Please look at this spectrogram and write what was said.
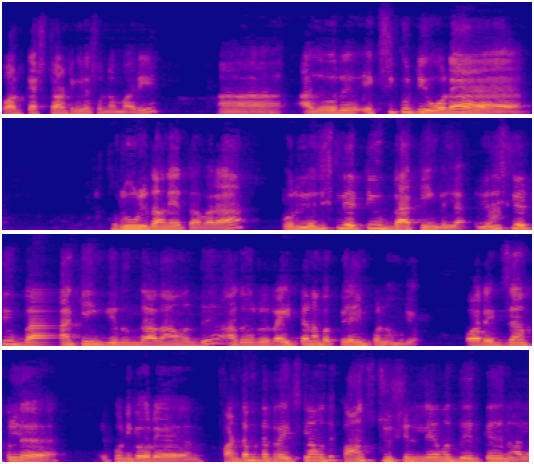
பாட்காஸ்ட் ஸ்டார்டிங்ல சொன்ன மாதிரி அது ஒரு எக்ஸிக்யூட்டிவோட ரூல் தானே தவிர ஒரு லெஜிஸ்லேட்டிவ் பேக்கிங் இல்ல. லெஜிஸ்லேட்டிவ் பேக்கிங் இருந்தாதான் வந்து அது ஒரு ரைட்டா நம்ம கிளைம் பண்ண முடியும். ஃபார் எக்ஸாம்பிள் இப்போ நீங்க ஒரு ஃபண்டமெண்டல் ரைட்ஸ்லாம் வந்து கான்ஸ்டியூஷன்லயே வந்து இருக்கிறதுனால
